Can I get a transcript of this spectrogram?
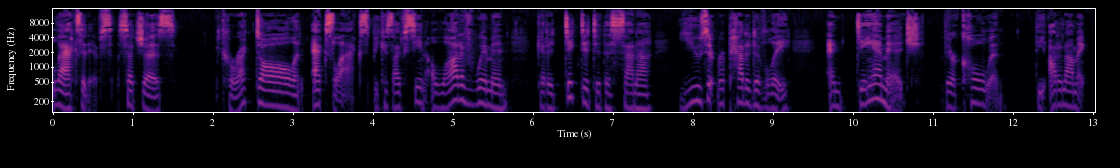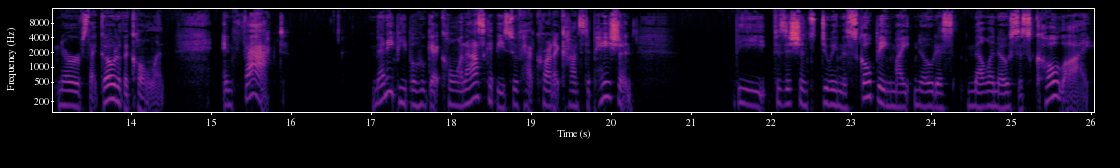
laxatives such as Correctol and Ex-Lax because I've seen a lot of women get addicted to the senna, use it repetitively, and damage their colon, the autonomic nerves that go to the colon. In fact, many people who get colonoscopies who've had chronic constipation, the physicians doing the scoping might notice melanosis coli,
